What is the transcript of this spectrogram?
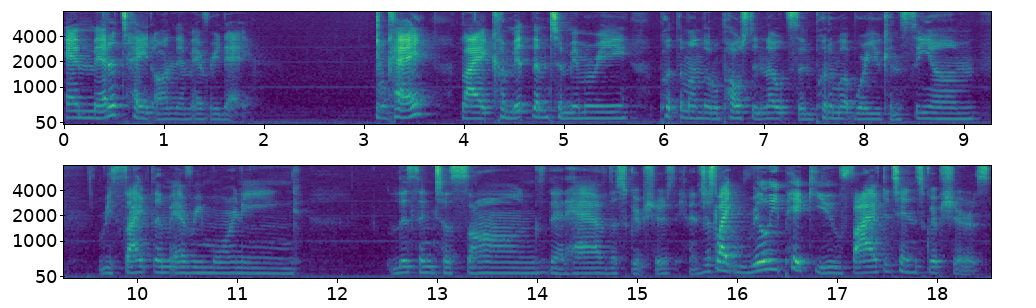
and meditate on them every day. Okay? Like commit them to memory, put them on little post it notes and put them up where you can see them, recite them every morning, listen to songs that have the scriptures in it. Just like really pick you five to 10 scriptures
